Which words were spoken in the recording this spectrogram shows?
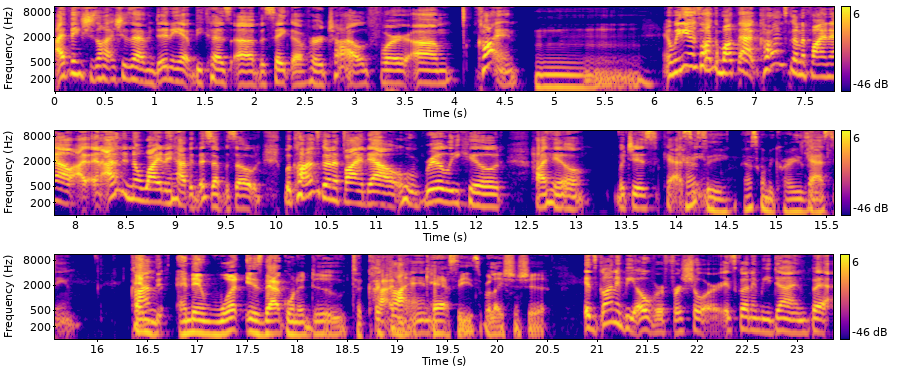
I think she's not. She haven't done it yet because of the sake of her child for um Cotton. Mm. And we didn't talk about that. Cotton's going to find out, I- and I didn't know why it didn't happen this episode. But Cotton's going to find out who really killed High Hill, which is Cassie. Cassie, that's gonna be crazy. Cassie. And, and then what is that going to do to Cotton, Cotton. and Cassie's relationship? it's going to be over for sure. It's going to be done. But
